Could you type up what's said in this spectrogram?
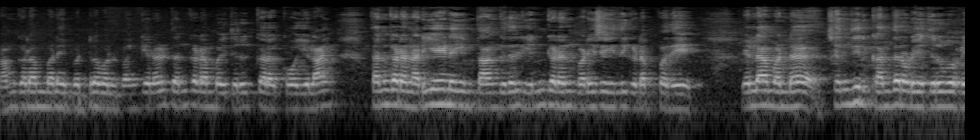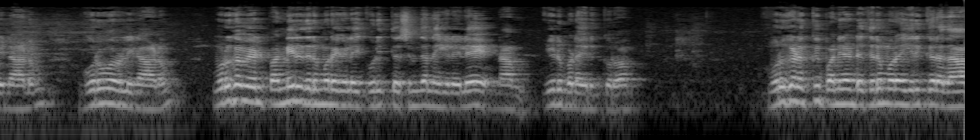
நம் கடம்பனை பெற்றவள் வங்கிரல் தன்கடம்பை திருக்கர கோயிலாய் தன்கடன் அடியேனையும் தாங்குதல் என்கடன் பணி செய்து கிடப்பதே. எல்லாம் அல்ல செந்தில் கந்தனுடைய திருவருளினாலும் குருவருளினாலும் முருகவேல் பன்னிரு திருமுறைகளை குறித்த சிந்தனைகளிலே நாம் ஈடுபட இருக்கிறோம். முருகனுக்கு பன்னிரண்டு திருமுறை இருக்கிறதா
